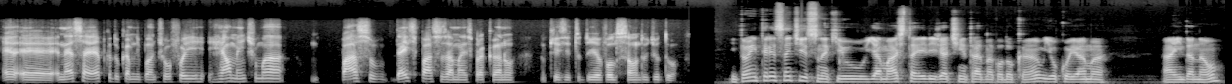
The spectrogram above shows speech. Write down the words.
é, é, nessa época do Kamini Bancho foi realmente uma, passo, 10 passos a mais para Kano no quesito de evolução do judô. Então é interessante isso, né? Que o Yamashita ele já tinha entrado na Kodokan, o Yokoyama ainda não.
